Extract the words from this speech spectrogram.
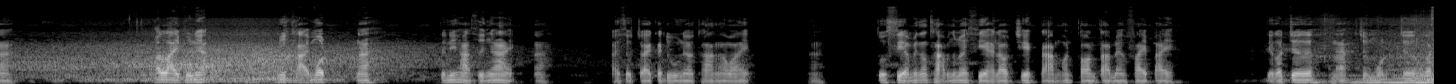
นะอะไรพวกเนี้ยมีขายหมดนะตัวนี้หาซื้อง่ายนะใครสนใจก็ดูแนวทางเอาไว้นะตัวเสียไม่ต้องถามตัวไหนเสีย เราเช็คตามขั้นตอนตามแรงไฟไป เดี๋ยวก็เจอนะจนหมดเจอมันก็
